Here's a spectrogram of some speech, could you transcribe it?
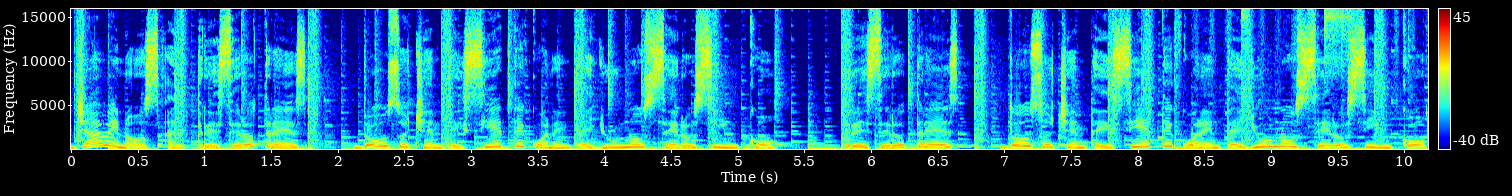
llámenos al 303-287-4105. 303-287-4105.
